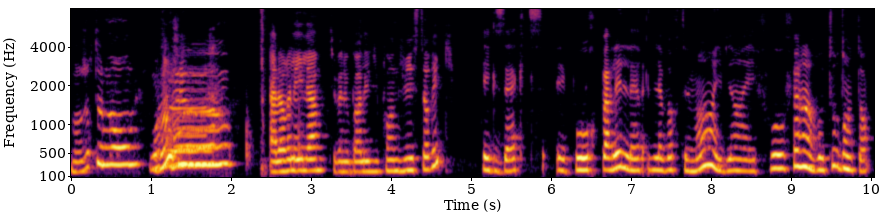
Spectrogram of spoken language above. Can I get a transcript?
Bonjour tout le monde. Bonjour. Alors Leïla, tu vas nous parler du point de vue historique? Exact. Et pour parler de l'avortement, eh bien, il faut faire un retour dans le temps.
